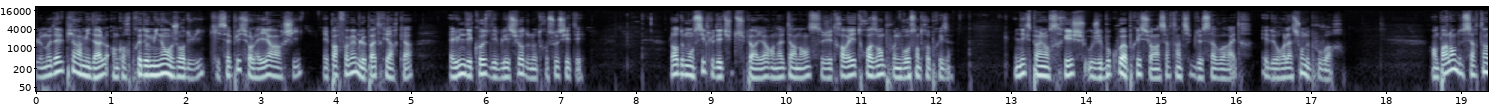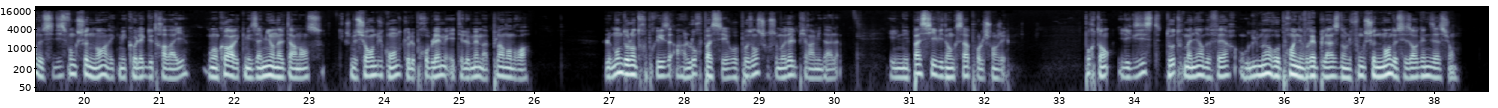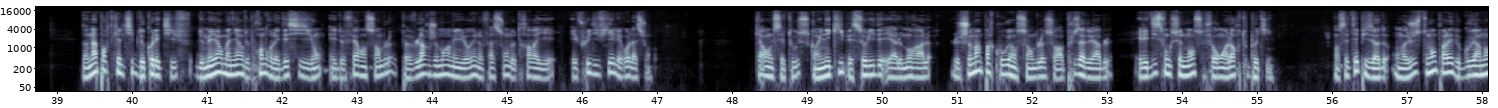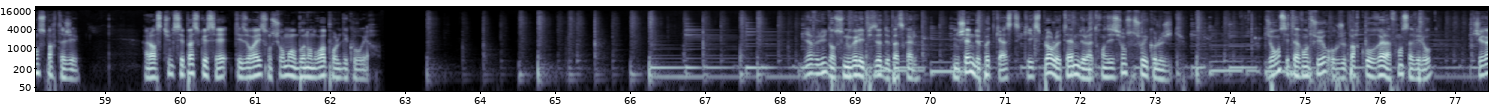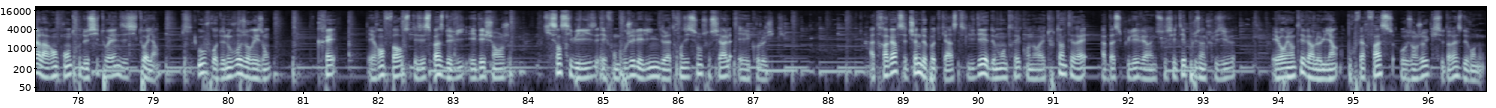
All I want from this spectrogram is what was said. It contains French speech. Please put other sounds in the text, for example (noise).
Le modèle pyramidal, encore prédominant aujourd'hui, qui s'appuie sur la hiérarchie, et parfois même le patriarcat, est l'une des causes des blessures de notre société. Lors de mon cycle d'études supérieures en alternance, j'ai travaillé trois ans pour une grosse entreprise. Une expérience riche où j'ai beaucoup appris sur un certain type de savoir-être et de relations de pouvoir. En parlant de certains de ces dysfonctionnements avec mes collègues de travail, ou encore avec mes amis en alternance, je me suis rendu compte que le problème était le même à plein d'endroits. Le monde de l'entreprise a un lourd passé reposant sur ce modèle pyramidal, et il n'est pas si évident que ça pour le changer. Pourtant, il existe d'autres manières de faire où l'humain reprend une vraie place dans le fonctionnement de ces organisations. Dans n'importe quel type de collectif, de meilleures manières de prendre les décisions et de faire ensemble peuvent largement améliorer nos façons de travailler et fluidifier les relations. Car on le sait tous, quand une équipe est solide et a le moral, le chemin parcouru ensemble sera plus agréable et les dysfonctionnements se feront alors tout petits. Dans cet épisode, on va justement parler de gouvernance partagée. Alors si tu ne sais pas ce que c'est, tes oreilles sont sûrement au bon endroit pour le découvrir. Bienvenue dans ce nouvel épisode de Passerelle, une chaîne de podcast qui explore le thème de la transition socio-écologique. Durant cette aventure où je parcourrai la France à vélo, j'irai à la rencontre de citoyennes et citoyens qui ouvrent de nouveaux horizons, créent et renforcent des espaces de vie et d'échange qui sensibilisent et font bouger les lignes de la transition sociale et écologique. À travers cette chaîne de podcast, l'idée est de montrer qu'on aurait tout intérêt à basculer vers une société plus inclusive et orientée vers le lien pour faire face aux enjeux qui se dressent devant nous.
